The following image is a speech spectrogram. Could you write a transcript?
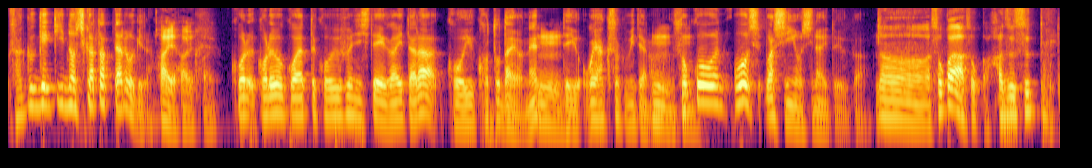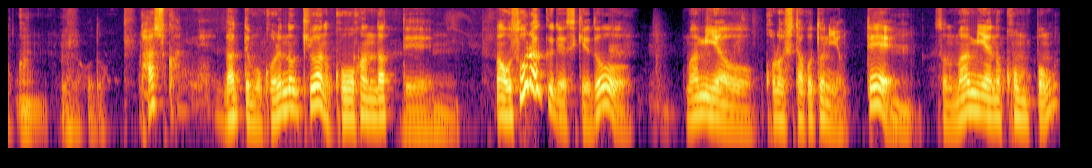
作劇の仕方ってあるわけじゃん。はいはいはい。これこれをこうやってこういうふうにして描いたらこういうことだよねっていうお約束みたいな、うんそこをしは信用しないというか、ああそこはあそっか。外すってことか、うん。なるほど。確かにね。だってもうこれの9話の後半だって、まあおそらくですけど間宮を殺したことによって、うん。その間宮の根本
